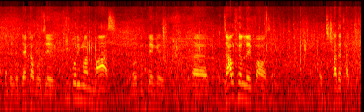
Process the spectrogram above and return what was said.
আপনাদেরকে দেখাবো যে কি পরিমাণ মাছ নদীর থেকে জাল ফেললেই পাওয়া যায়। সাথে থাকবে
